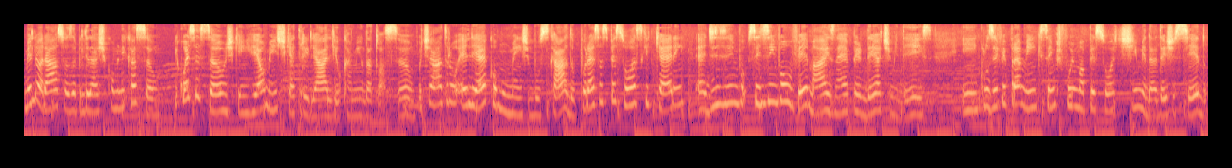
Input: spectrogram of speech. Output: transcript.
melhorar suas habilidades de comunicação. E com exceção de quem realmente quer trilhar ali o caminho da atuação, o teatro ele é comumente buscado por essas pessoas que querem é, desenvol se desenvolver mais, né, perder a timidez e inclusive para mim, que sempre fui uma pessoa tímida desde cedo,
